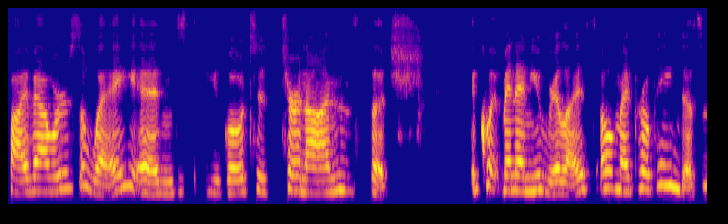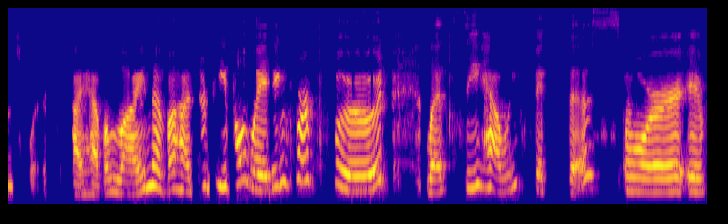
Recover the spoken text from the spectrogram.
five hours away and you go to turn on such equipment and you realize, oh, my propane doesn't work. I have a line of 100 people waiting for food. Let's see how we fix this or if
